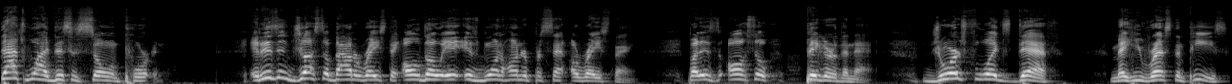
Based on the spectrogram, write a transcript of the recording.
That's why this is so important. It isn't just about a race thing, although it is 100% a race thing, but it's also bigger than that. George Floyd's death, may he rest in peace,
